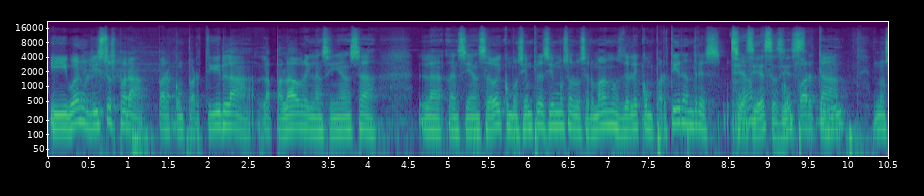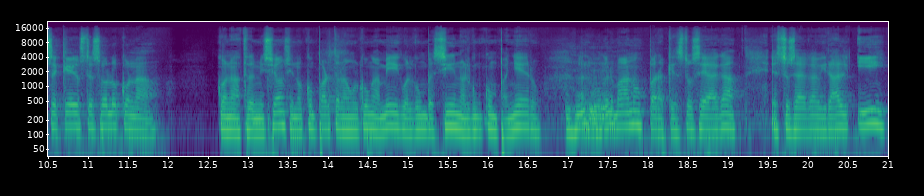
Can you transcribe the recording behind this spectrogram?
Y bueno, listos para, para compartir la, la palabra y la enseñanza, la, la enseñanza de hoy. Como siempre decimos a los hermanos, dele compartir, Andrés. Sí, ¿verdad? así es, así es. Comparta, no se quede usted solo con la con la transmisión, sino compártela con algún amigo, algún vecino, algún compañero, algún hermano, para que esto se haga, esto se haga viral y,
